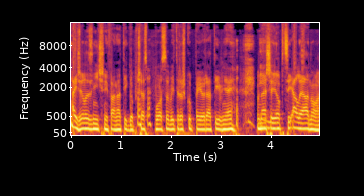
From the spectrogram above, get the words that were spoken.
Aj železničný fanatik občas pôsobí trošku pejoratívne v našej obci, ale áno,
